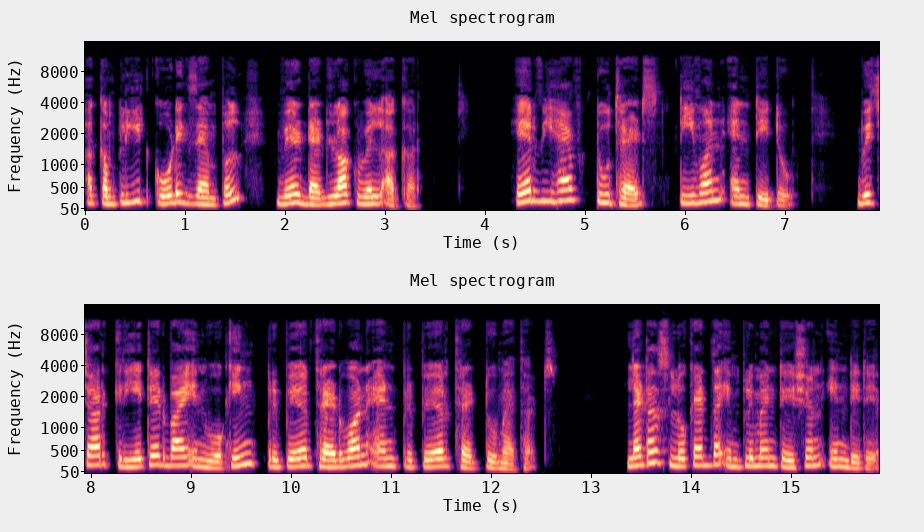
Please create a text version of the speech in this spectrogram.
a complete code example where deadlock will occur. Here we have two threads T1 and T2 which are created by invoking prepare thread 1 and prepare thread 2 methods. Let us look at the implementation in detail.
